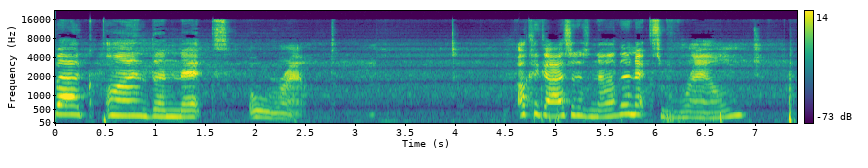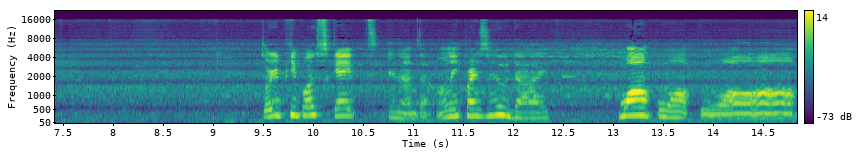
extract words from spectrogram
Back on the next round. Okay, guys, it is now the next round. Three people escaped, and I'm the only person who died. Womp, womp, womp.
